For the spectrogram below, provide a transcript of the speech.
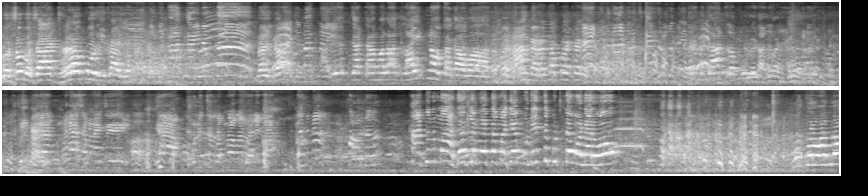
बस बस अठरा पोरी काढल्या नव्हतं नाही का? त्या टायमाला लाइट नव्हता गावात पण हा घराचा प्रकार. ठीक आहे मला असं म्हणायचे या मुलीचं लग्न वगैरे झाले का. लग्न तर माझ्या मुलीचं कुठलं होणार हो? उद्धवांना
